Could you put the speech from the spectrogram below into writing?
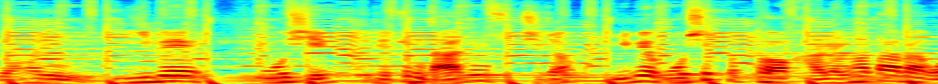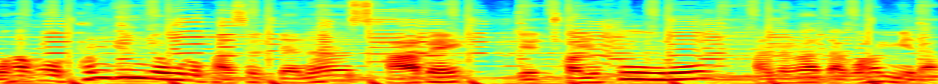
이제 한 250, 이제 좀 낮은 수치죠. 250부터 가능하다라고 하고 평균적으로 봤을 때는 400 이제 전후로 가능하다고 합니다.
